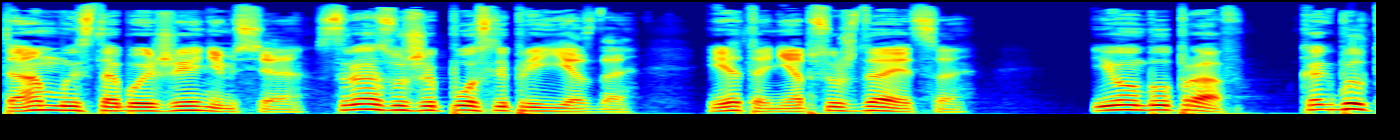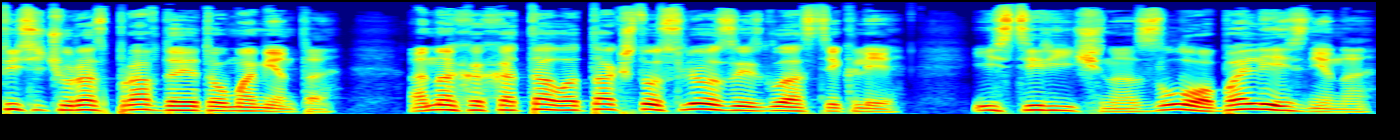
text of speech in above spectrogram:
Там мы с тобой женимся, сразу же после приезда. Это не обсуждается». И он был прав, как был тысячу раз прав до этого момента. Она хохотала так, что слезы из глаз текли. Истерично, зло, болезненно.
